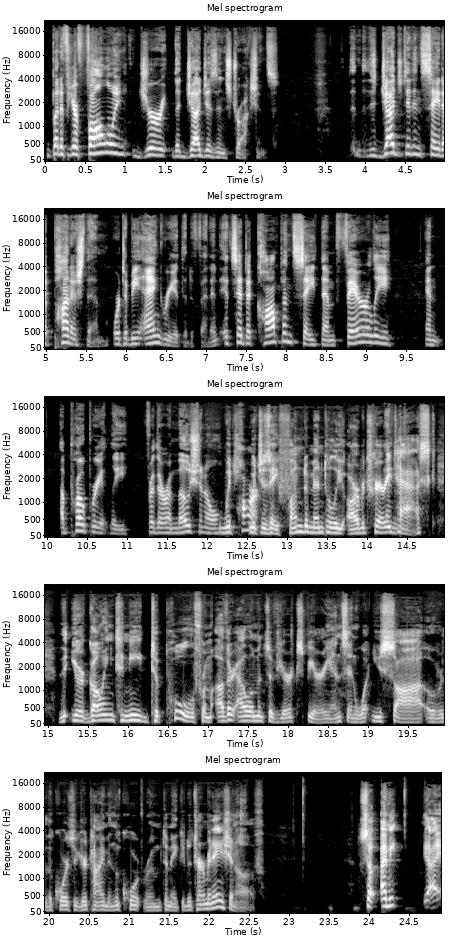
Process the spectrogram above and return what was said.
but if you're following jury the judge's instructions, the judge didn't say to punish them or to be angry at the defendant. It said to compensate them fairly and appropriately for their emotional which harm. which is a fundamentally arbitrary and, task that you're going to need to pull from other elements of your experience and what you saw over the course of your time in the courtroom to make a determination of. So i mean I,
